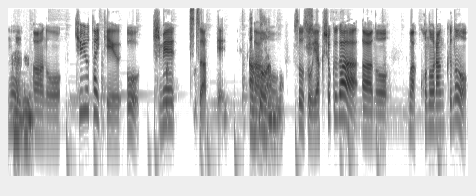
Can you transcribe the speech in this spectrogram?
もう、うんうんあの、給与体系を決めつつあって、あ、あそう。そうそう、役職が、あの、まあ、このランクの、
